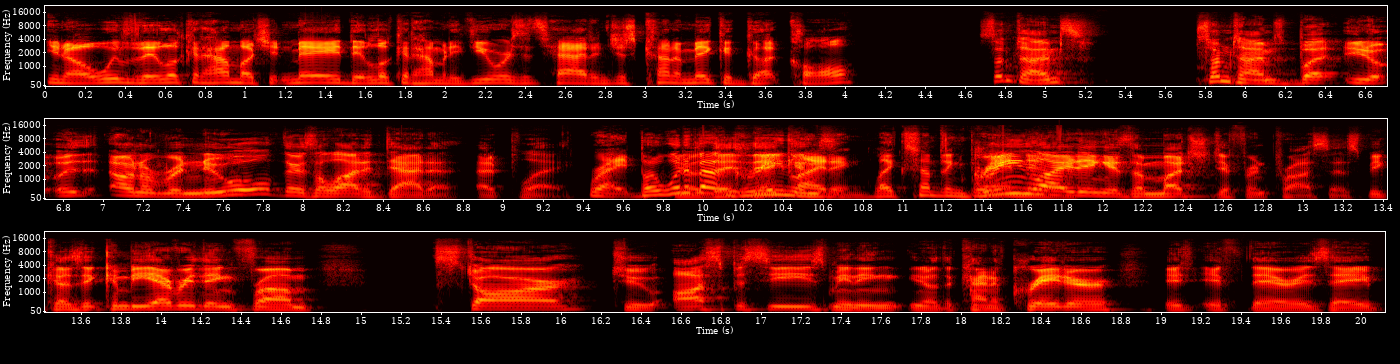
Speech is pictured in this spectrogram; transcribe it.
you know, they look at how much it made, they look at how many viewers it's had, and just kind of make a gut call? Sometimes. Sometimes, but you know, uh, on a renewal, there's a lot of data at play. Right. But what you about know, they, green lighting? Like something green lighting is a much different process because it can be everything from star to auspices, meaning you know the kind of creator. If, if there is a,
